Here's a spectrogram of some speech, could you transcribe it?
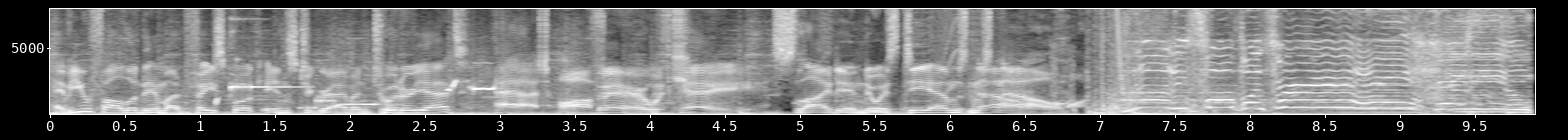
Have you followed him on Facebook, Instagram, and Twitter yet? At Off Air with K. Slide into his DMs now. 94.3 Radio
